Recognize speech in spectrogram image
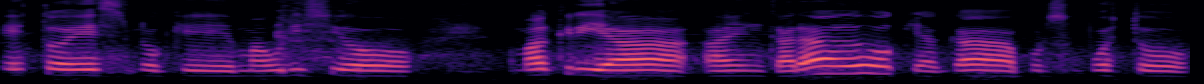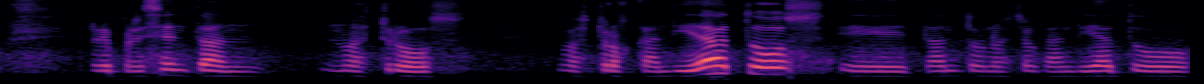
esto es lo que Mauricio Macri ha, encarado, que acá por supuesto representan nuestros, nuestros candidatos, eh, tanto nuestro candidato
